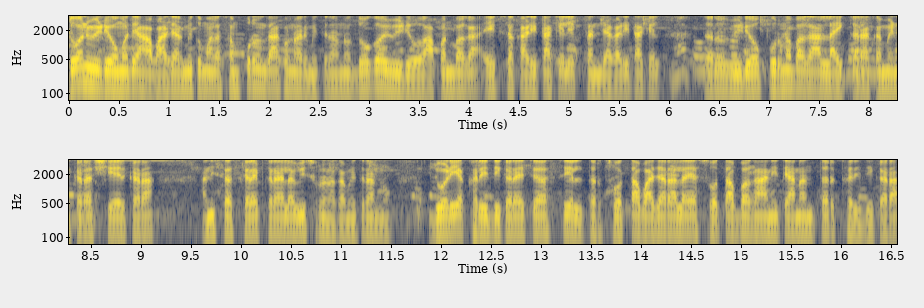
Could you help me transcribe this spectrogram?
दोन व्हिडिओमध्ये हा बाजार मी तुम्हाला संपूर्ण दाखवणार मित्रांनो. दोघं व्हिडिओ आपण बघा एक सकाळी टाकेल एक संध्याकाळी टाकेल. तर व्हिडिओ पूर्ण बघा लाईक करा कमेंट करा शेअर करा. आणि सबस्क्राईब करायला विसरू नका मित्रांनो. जोड्या खरेदी करायच्या असेल तर स्वतः बाजाराला या स्वतः बघा आणि त्यानंतर खरेदी करा.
